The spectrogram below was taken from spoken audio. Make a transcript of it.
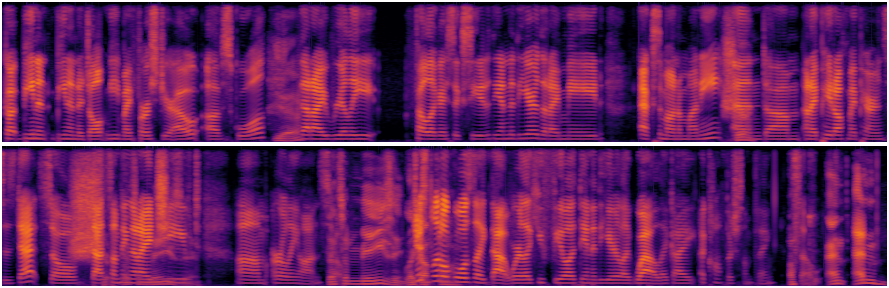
got being an, being an adult, me my first year out of school, Yeah. that I really felt like I succeeded at the end of the year. That I made X amount of money, Sure. and um, and I paid off my parents' debt. So Sure, that's something that's that I amazing. achieved um, early on. So That's amazing. Like just I'm- little oh. goals like that, where like you feel at the end of the year, like wow, like I accomplished something. Of so and and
